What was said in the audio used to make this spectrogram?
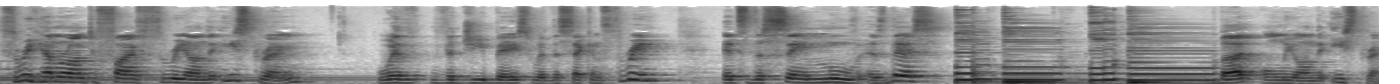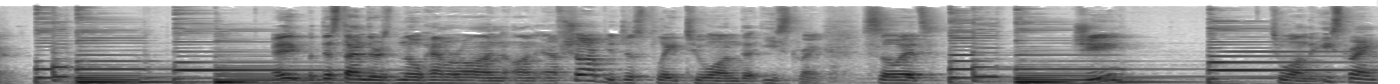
3 hammer on to 5, 3 on the E string with the G bass with the second 3. It's the same move as this, but only on the E string. Okay, but this time there's no hammer on on F sharp, you just play 2 on the E string. So it's G, 2 on the E string,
